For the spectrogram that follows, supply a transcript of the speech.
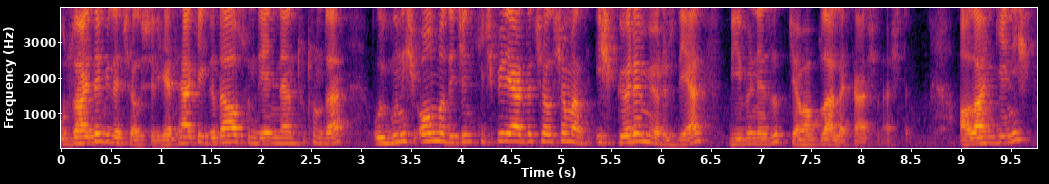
uzayda bile çalışır yeter ki gıda olsun diyenilen tutun da uygun iş olmadığı için hiçbir yerde çalışamaz, iş göremiyoruz diyen birbirine zıt cevaplarla karşılaştım. Alan geniş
